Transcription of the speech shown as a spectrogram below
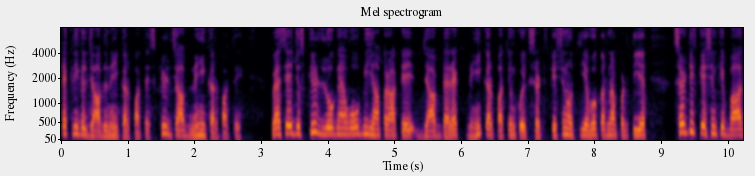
टेक्निकल जॉब नहीं कर पाते स्किल्ड जॉब नहीं कर पाते। वैसे जो स्किल्ड लोग हैं, वो भी यहाँ पर आके जॉब डायरेक्ट नहीं कर पाते, उनको एक सर्टिफिकेशन होती है, वो करना पड़ती है। सर्टिफिकेशन के बाद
